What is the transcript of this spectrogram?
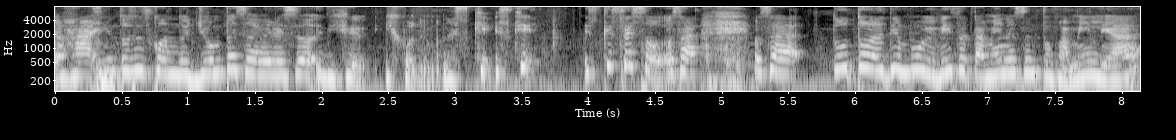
Ajá, y entonces cuando yo empecé a ver eso, dije, híjole, man, es que, es que, es que es eso. O sea, o sea, tú todo el tiempo viviste también eso en tu familia.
